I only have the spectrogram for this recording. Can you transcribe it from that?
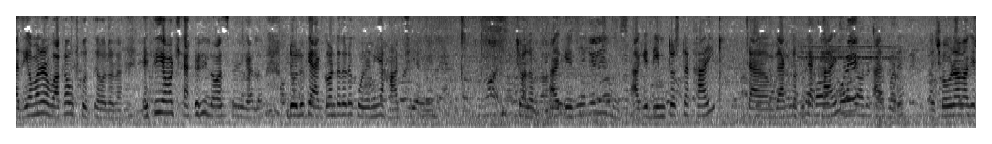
আজকে আমার আর ওয়ার্কআউট করতে হলো না। এতেই আমার ক্যালোরি লস হয়ে গেল। ডলুকে এক ঘণ্টা ধরে করে নিয়ে হাঁটছি আমি। চলো, আগে আগে ডিম টোস্টটা খাই, চা ব্ল্যাক কফিটা খাই, তারপরে সৌরভ আগে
